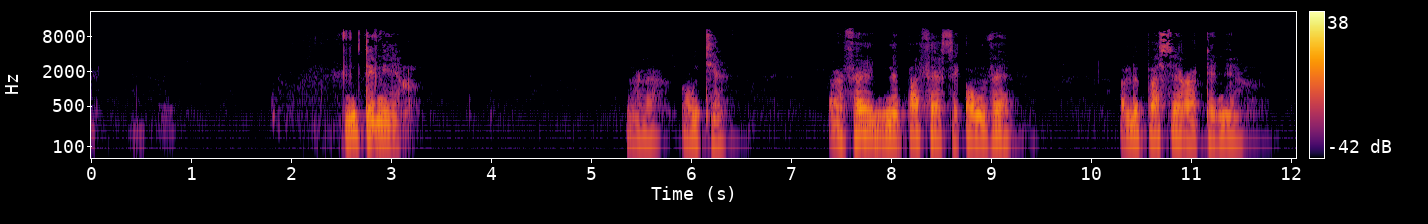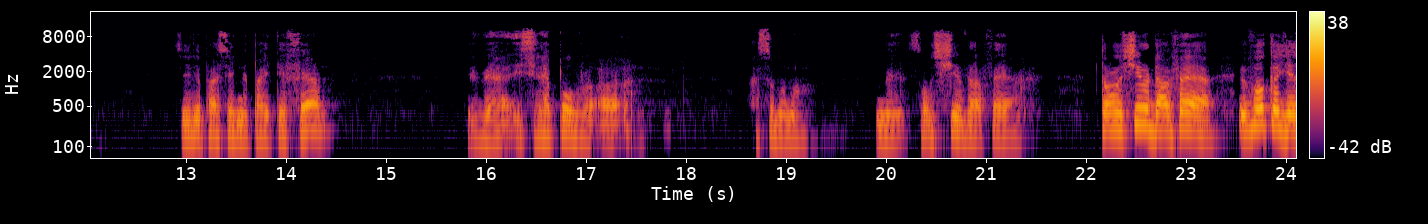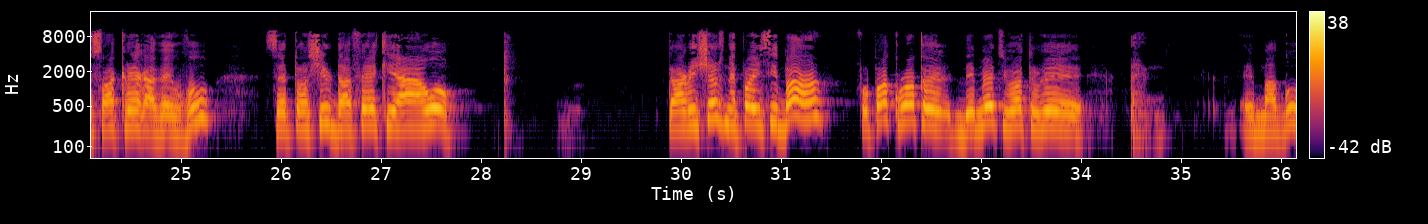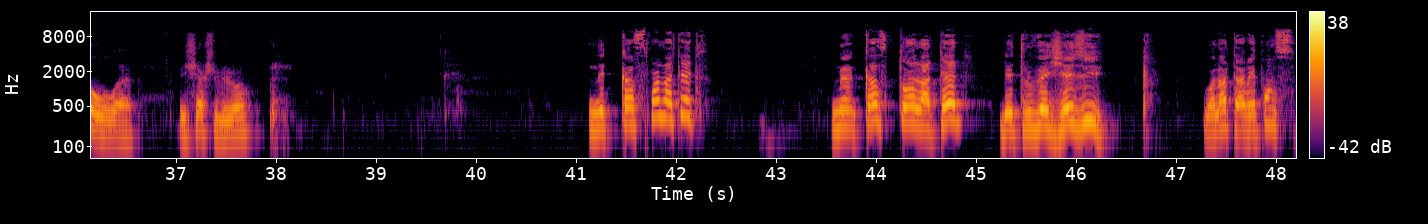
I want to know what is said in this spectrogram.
nous tenir. Voilà, qu'on tient. Afin de ne pas faire ce qu'on veut. Le passé à tenir. Si le passé n'a pas été ferme, eh bien, il serait pauvre euh, à ce moment. Mais son chiffre d'affaires, ton chiffre d'affaires, il faut que je sois clair avec vous, c'est ton chiffre d'affaires qui est en haut. Ta richesse n'est pas ici bas. Hein? Faut pas croire que demain tu vas trouver et magot, euh, il cherche le nom. Ne casse pas la tête. Mais casse-toi la tête de trouver Jésus. Voilà ta réponse.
